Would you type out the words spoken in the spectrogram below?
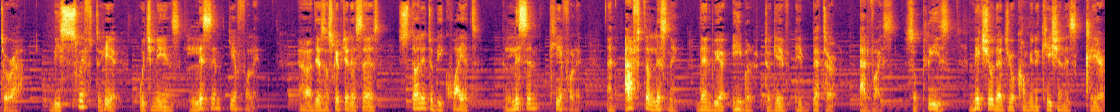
to wrath. Be swift to hear, which means listen carefully. Uh, there's a scripture that says, Study to be quiet, listen carefully, and after listening, then we are able to give a better advice. So please make sure that your communication is clear.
